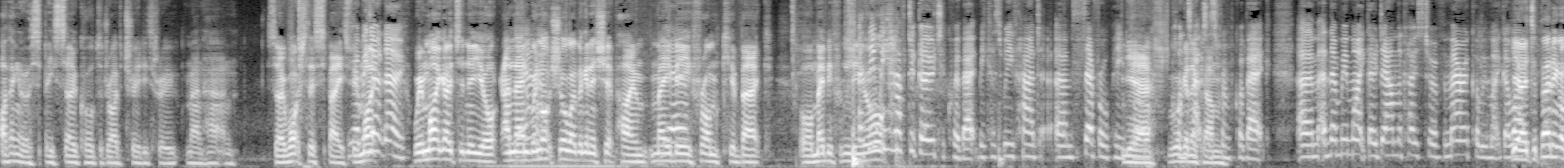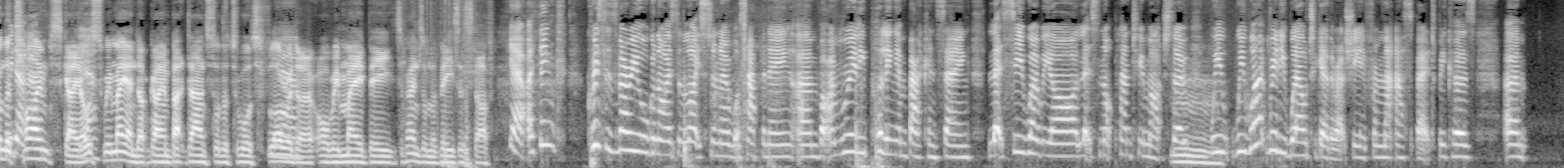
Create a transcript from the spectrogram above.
I think it would be so cool to drive Trudy through Manhattan. So watch this space. Yeah, we might, don't know. We might go to New York, and then we're not sure where we're going to ship home. Maybe Yeah. from Quebec, or maybe from New I York. I think we have to go to Quebec because we've had um, several people Yeah, contact us from Quebec, um, and then we might go down the coast of America. We might go yeah, up. depending on the We time scales, Yeah. we may end up going back down sort of towards Florida, or we may be depends on the visa stuff. Yeah, I think Chris is very organised and likes to know what's happening. Um, but I'm really pulling him back and saying, let's see where we are. Let's not plan too much. So Hmm. we we work really well together actually from that aspect because um,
